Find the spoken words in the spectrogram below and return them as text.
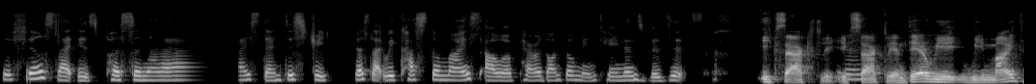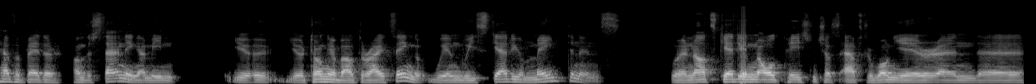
It feels like it's personalized dentistry, just like we customize our periodontal maintenance visits. Exactly, exactly. And there we we might have a better understanding. I mean, you you're talking about the right thing. When we schedule maintenance, we're not scheduling all patients just after one year and uh,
